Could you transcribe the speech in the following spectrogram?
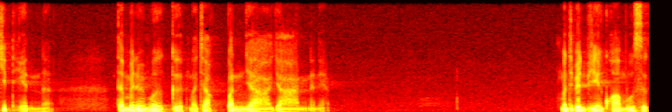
คิดเห็นนะแต่ไม่ได้เมื่อเกิดมาจากปัญญาญาณเนี่ย มันจะเป็นเพียงความรู้สึก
